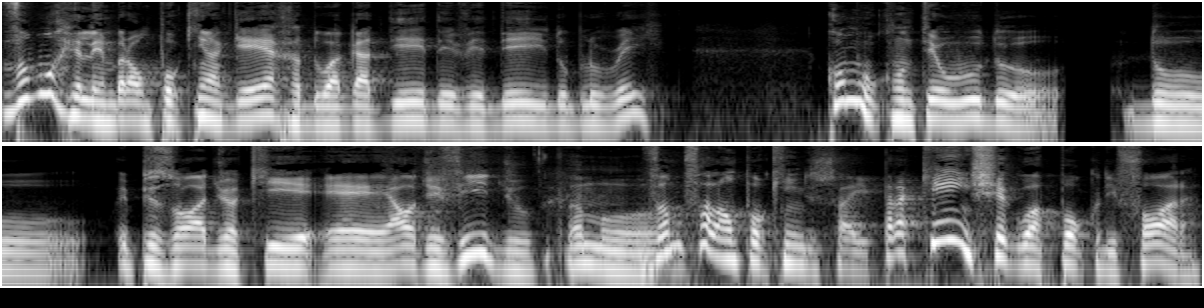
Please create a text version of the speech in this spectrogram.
vamos relembrar um pouquinho a guerra do HD, DVD e do Blu-ray? Como o conteúdo do episódio aqui é áudio e vídeo, Vamos. vamos falar um pouquinho disso aí. Para quem chegou há pouco de fora,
